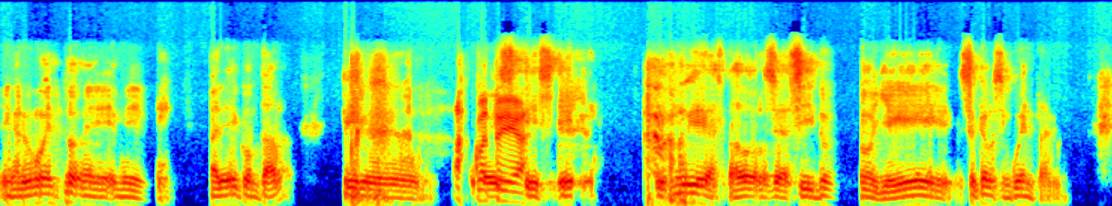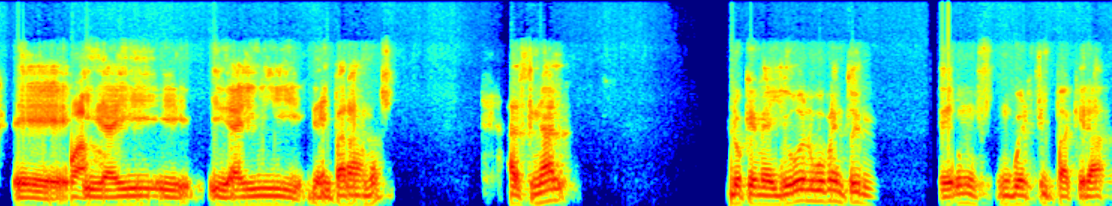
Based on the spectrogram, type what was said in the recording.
En algún momento me, me paré de contar, pero ¿Cuánto es, es, es, muy desgastador. O sea, sí, no, llegué cerca de los 50. Eh, y, de ahí, y de ahí, de ahí paramos. Al final, lo que me ayudó en un momento, y un, buen feedback era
